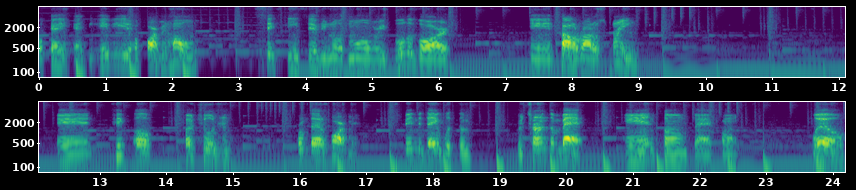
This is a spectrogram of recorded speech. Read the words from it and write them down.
okay, at the Aviator Apartment Home, 1670 North Mulberry Boulevard in Colorado Springs, and pick up her children from that apartment, spend the day with them, return them back, and come back home. Well,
